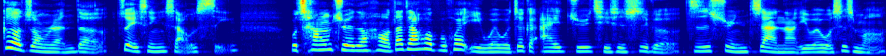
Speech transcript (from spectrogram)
各种人的最新消息。我常觉得哈，大家会不会以为我这个 IG 其实是个资讯站啊？以为我是什么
